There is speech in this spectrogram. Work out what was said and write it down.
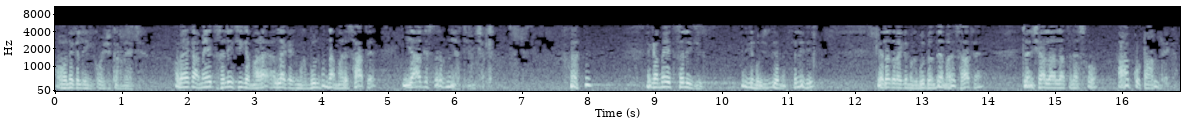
اور نکلنے کی کوشش کر رہے تھے۔ اور ایک ہمیں تسلی تھی کہ ہمارا اللہ کا ایک مقبول بندہ ہمارے ساتھ ہے، یہ آگ اس طرف نہیں آتی ان شاء اللہ ہمیں تسلی تھی تسلی تھی کہ اللہ تعالیٰ کے مقبول بندے ہمارے ساتھ ہیں، تو ان شاء اللہ اللہ تعالیٰ اس کو آگ کو ٹال دے گا۔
